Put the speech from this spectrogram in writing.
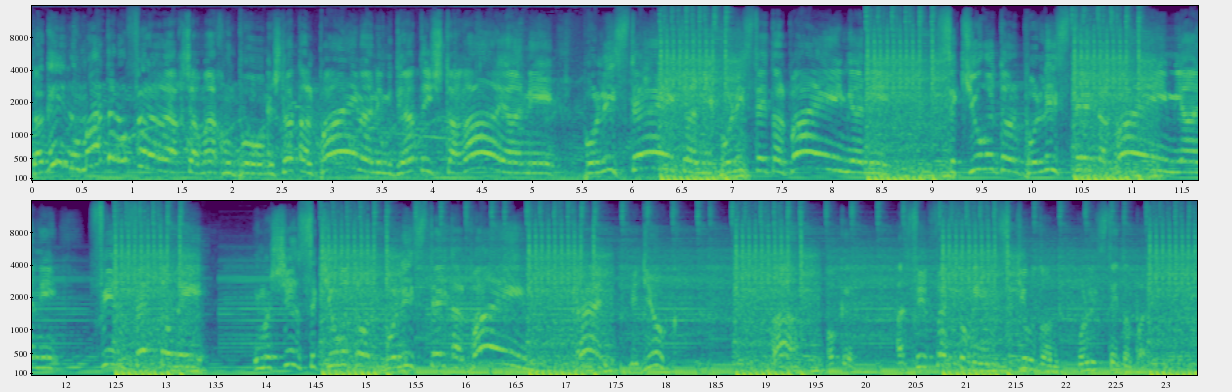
תגיד, נו מה אתה נופל עליי עכשיו? מה אנחנו פה בשנת 2000? אני מדינת המשטרה, אני police state, אני police state 2000, אני Securitron Police State 2000, אני Fear Factory עם השיר Securitron Police State 2000 כן, בדיוק. אה, אוקיי. אז Fear Factory עם Securitron Police State 2000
